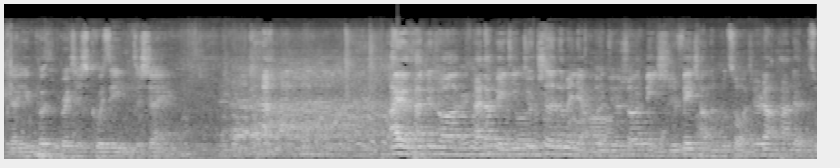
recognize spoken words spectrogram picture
you know, you put British cuisine to shame. 还有，他就说来到北京就吃了那么两顿，觉得说美食非常的不错，就是让他的祖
